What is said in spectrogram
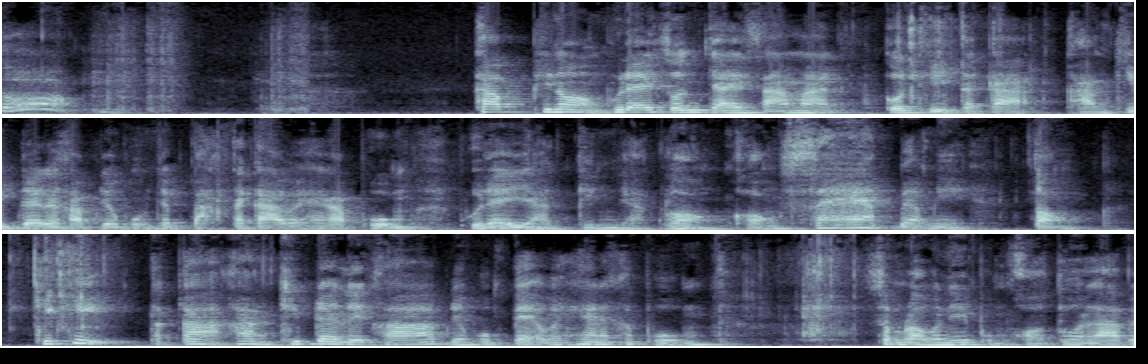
ยอดครับพี่น้องผู้ใดสนใจสามารถกดที่ตะกร้าข้างคลิปได้เลยครับ เดี๋ยวผมจะปักตะกร้าไว้ให้ครับ ผมผู้ใดอยากกินอยากลองของแซ่บแบบนี้ต้องคลิกที่ตะกร้าข้างคลิปได้เลยครับ เดี๋ยวผมแปะไว้ให้นะครับผม สำหรับวันนี้ผมขอตัวลาไป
